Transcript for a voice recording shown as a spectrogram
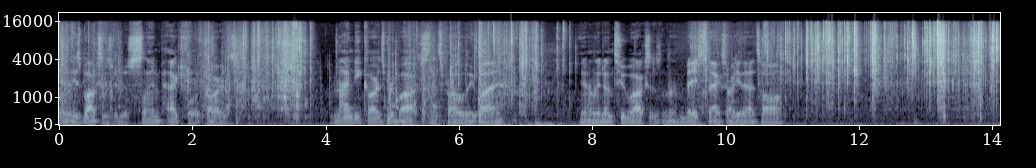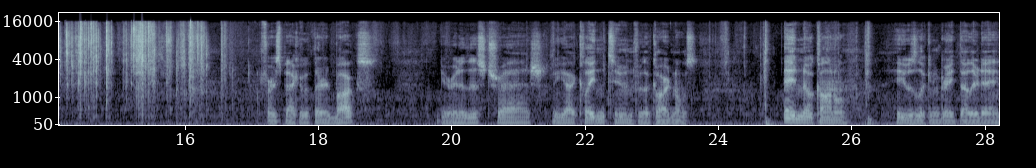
Man, these boxes are just slam packed full of cards. 90 cards per box. That's probably why. Yeah, only done two boxes and the base stack's already that tall. First pack of the third box. Get rid of this trash. We got Clayton Tune for the Cardinals. Aidan O'Connell. He was looking great the other day.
